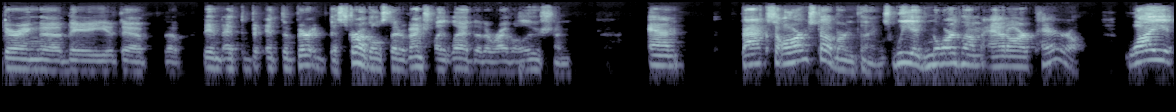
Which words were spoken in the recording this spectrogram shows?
during the, the, the, the in, at, the, at the, very, the struggles that eventually led to the revolution. And facts are stubborn things. We ignore them at our peril. Why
